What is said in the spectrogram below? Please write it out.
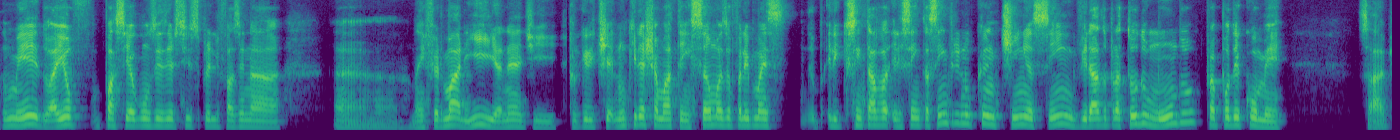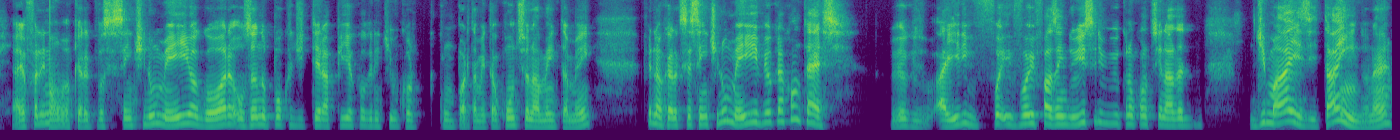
do medo. Aí eu passei alguns exercícios para ele fazer na, uh, na enfermaria, né? De, porque ele tinha, não queria chamar atenção, mas eu falei, mas ele sentava, ele senta sempre no cantinho assim, virado para todo mundo para poder comer sabe? Aí eu falei, não, eu quero que você sente no meio agora, usando um pouco de terapia cognitivo comportamental, condicionamento também. Eu falei, não, eu quero que você sente no meio e vê o que acontece. Aí ele foi, foi fazendo isso, ele viu que não acontecia nada demais e tá indo, né?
